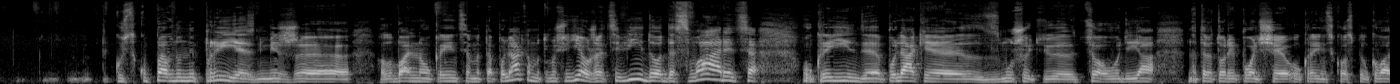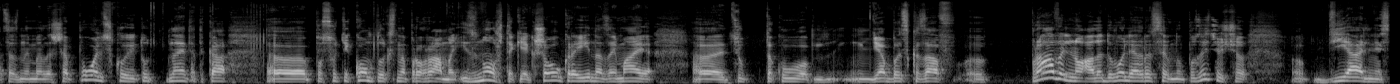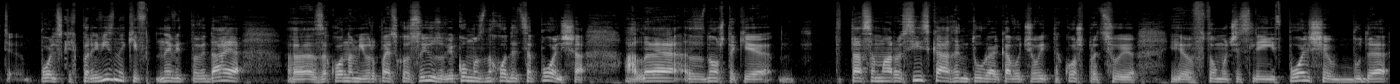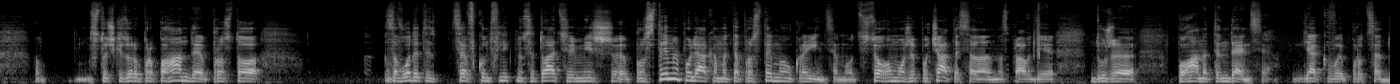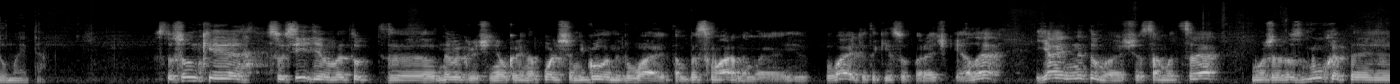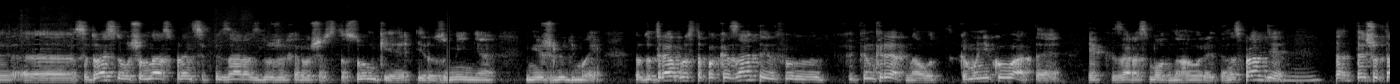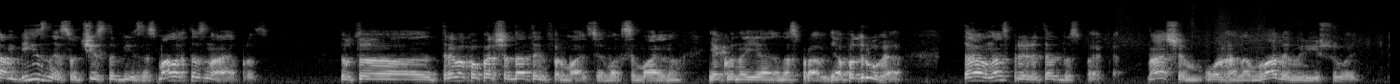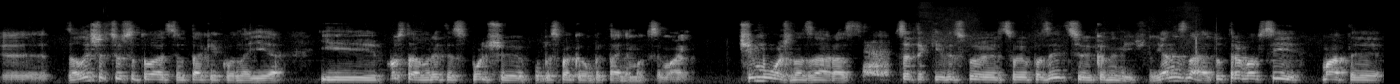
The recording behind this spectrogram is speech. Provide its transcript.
якусь таку певну неприязнь між е, глобально українцями та поляками, тому що є вже ці відео, де сваряться Україн, поляки змушують е, цього водія на території Польщі українського спілкуватися з ними лише польською. І тут, знаєте, така е, по суті комплексна програма. І знову ж таки, якщо Україна займає цю таку, я би сказав. Правильно, але доволі агресивну позицію, що е, діяльність польських перевізників не відповідає е, законам Європейського Союзу, в якому знаходиться Польща. Але знову ж таки. Та сама російська агентура, яка вочевидь також працює, і в тому числі і в Польщі, буде з точки зору пропаганди просто заводити це в конфліктну ситуацію між е, простими поляками та простими українцями. От з цього може початися насправді дуже погана тенденція. Як ви про це думаєте? Стосунки сусідів ви тут е, не виключення Україна, Польща ніколи не бувають там безхмарними і бувають і такі суперечки. Але я не думаю, що саме це може роздмухати е, ситуацію, тому що у нас в принципі зараз дуже хороші стосунки і розуміння між людьми. Тобто треба просто показати конкретно, от комунікувати, як зараз модно говорити. Насправді, те, що там бізнес, от чисто бізнес, мало хто знає про це. Тобто, треба, по-перше, дати інформацію максимально, як вона є насправді. А по-друге, та у нас пріоритет безпека. Нашим органам влади вирішувати, е, залишити цю ситуацію так, як вона є, і просто говорити з Польщею по безпековим питанням максимально. Чи можна зараз все-таки відстоювати свою позицію економічну? Я не знаю. Тут треба всі мати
